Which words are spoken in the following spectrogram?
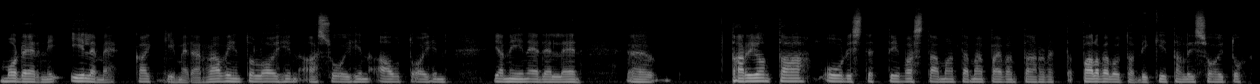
moderni ilme kaikkiin meidän ravintoloihin, asuihin, autoihin ja niin edelleen. Tarjontaa uudistettiin vastaamaan tämän päivän tarvetta. Palveluita on digitalisoitu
